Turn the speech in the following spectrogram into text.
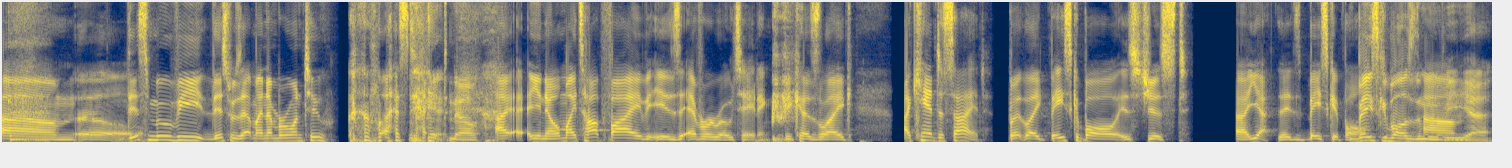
Um, oh. this movie, this was at my number one too last night. no. I, you know, my top five is ever rotating because like I can't decide. But like basketball is just, uh, yeah, it's basketball. Basketball is the movie, Um, yeah.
